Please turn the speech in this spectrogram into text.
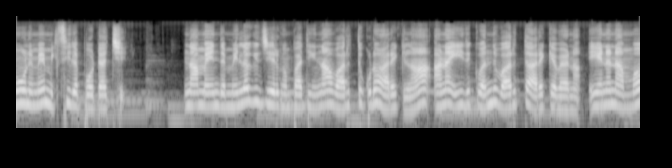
மூணுமே மிக்சியில் போட்டாச்சு. நாம் இந்த மிளகு ஜீரகம் பார்த்திங்கன்னா வறுத்து கூட அரைக்கலாம். ஆனால் இதுக்கு வந்து வறுத்து அரைக்க வேணாம். ஏன்னா நம்ம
